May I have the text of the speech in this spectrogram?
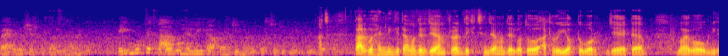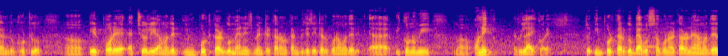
বা একেবারে শেষ প্রশ্ন আসবে আপনাকে আচ্ছা কার্গো হ্যান্ডলিং যেটা আমাদের যে আপনারা দেখেছেন যে আমাদের গত আঠারোই অক্টোবর যে একটা ভয়াবহ অগ্নিকাণ্ড ঘটলো এরপরে অ্যাকচুয়ালি আমাদের ইম্পোর্ট কার্গো ম্যানেজমেন্টের কারণ কারণ বিকজ এটার উপর আমাদের ইকোনমি অনেক রিলাই করে। তো ইম্পোর্ট কার্গো ব্যবস্থাপনার কারণে আমাদের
